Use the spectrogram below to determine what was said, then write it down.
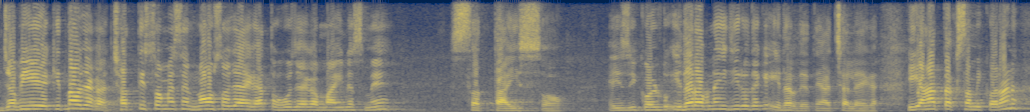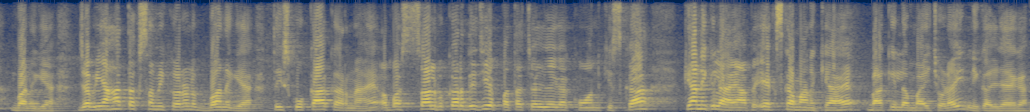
जब ये कितना हो जाएगा? 3600 में से 900 जाएगा तो हो जाएगा माइनस में 2700 इज़ इक्वल टू इधर अब नहीं ज़ीरो देके इधर देते हैं अच्छा लगेगा। यहाँ तक समीकरण बन गया। जब यहाँ तक समीकरण बन गया तो इसको क्या करना है? अब बस सॉल्व कर दीजिए, पता चल जाएगा कौन किसका, क्या निकला है यहाँ पे, x का मान क्या है, बाकी लंबाई चौड़ाई निकल जाएगा।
